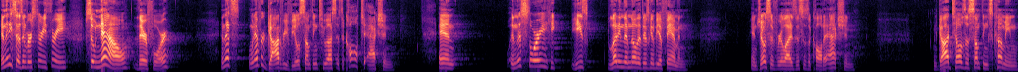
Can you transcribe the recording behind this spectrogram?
and then he says in verse 33, So now, therefore, and that's whenever God reveals something to us, it's a call to action. And in this story, he, he's letting them know that there's going to be a famine. And Joseph realized this is a call to action. When God tells us something's coming,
